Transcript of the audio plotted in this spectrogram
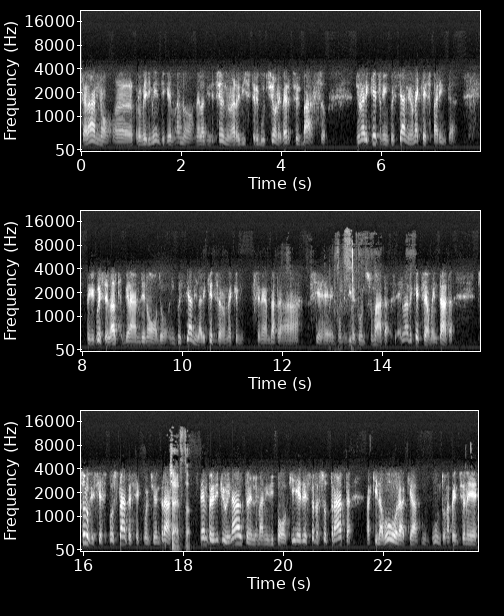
saranno eh, provvedimenti che vanno nella direzione di una redistribuzione verso il basso, di una ricchezza che in questi anni non è che è sparita, perché questo è l'altro grande nodo. In questi anni la ricchezza non è che se n'è andata, si è dire, consumata, la ricchezza è aumentata solo che si è spostata e si è concentrata certo. sempre di più in alto nelle mani di pochi ed è stata sottratta a chi lavora, chi ha appunto una pensione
